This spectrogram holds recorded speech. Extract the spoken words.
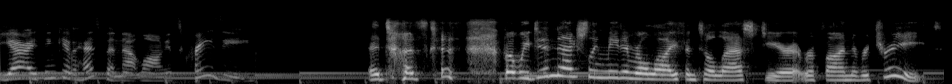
Yeah, I think it has been that long. It's crazy. It does. but we didn't actually meet in real life until last year at Refine the Retreat.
